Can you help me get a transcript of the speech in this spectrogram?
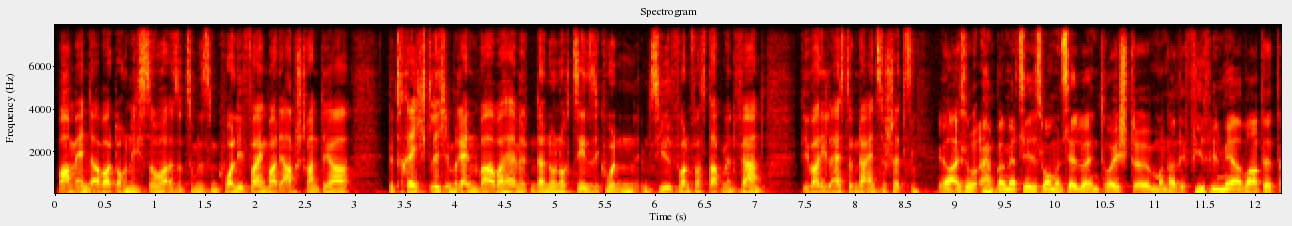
War am Ende aber doch nicht so. Also zumindest im Qualifying war der Abstand ja beträchtlich. Im Rennen war aber Hamilton dann nur noch 10 Sekunden im Ziel von Verstappen entfernt. Wie war die Leistung da einzuschätzen? Ja, also äh, bei Mercedes war man selber enttäuscht. Äh, man hatte viel, viel mehr erwartet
